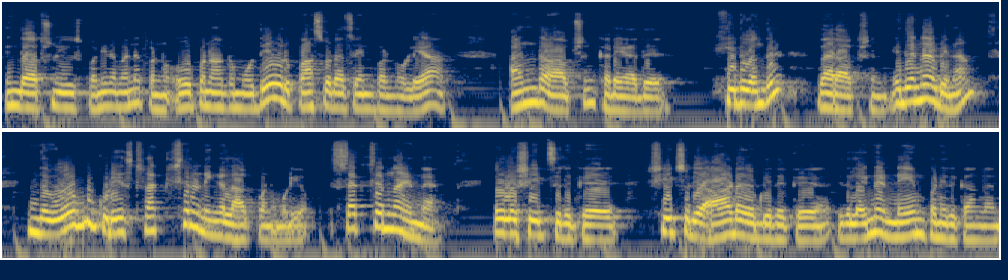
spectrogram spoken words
இந்த ஆப்ஷனை யூஸ் பண்ணி நம்ம என்ன பண்ணோம் ஓப்பன் ஆகும் போதே ஒரு பாஸ்வேர்டு அசைன் பண்ணோம் இல்லையா? அந்த ஆப்ஷன் கிடையாது. இது வந்து வேற ஆப்ஷன் இது என்ன அப்படின்னா இந்த ஒர்க் ஸ்ட்ரக்சரை நீங்க லாக் பண்ண முடியும். ஸ்ட்ரக்சர்னா என்ன? எவ்வளவு ஷீட்ஸ் இருக்கு? ஷீட்ஸ் உடைய ஆர்டர் எப்படி இருக்கு? இதுல என்ன நேம் பண்ணிருக்காங்க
